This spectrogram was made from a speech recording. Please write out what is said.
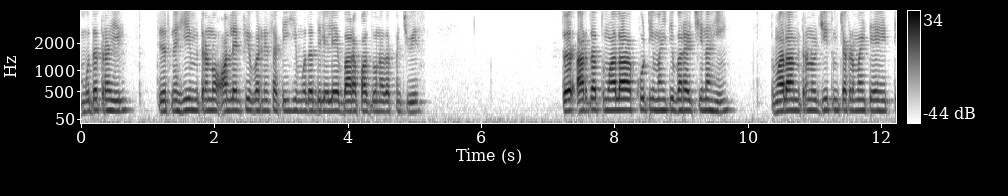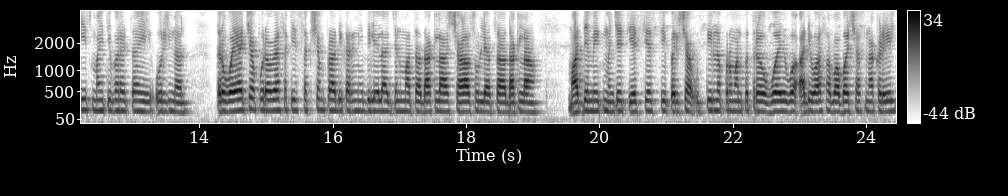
मुदत राहील. त्यातनं ही मित्रांनो ऑनलाईन फी भरण्यासाठी ही मुदत दिलेली आहे बारा पाच दोन हजार पंचवीस. तर अर्जात तुम्हाला खोटी माहिती भरायची नाही. तुम्हाला मित्रांनो जी तुमच्याकडे माहिती आहे तीच माहिती भरायचं आहे ओरिजिनल तर वयाच्या पुराव्यासाठी सक्षम प्राधिकाऱ्याने दिलेला जन्माचा दाखला शाळा सोडल्याचा दाखला माध्यमिक म्हणजेच एस एस सी परीक्षा उत्तीर्ण प्रमाणपत्र वय व आदिवासाबाबत शासनाकडील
